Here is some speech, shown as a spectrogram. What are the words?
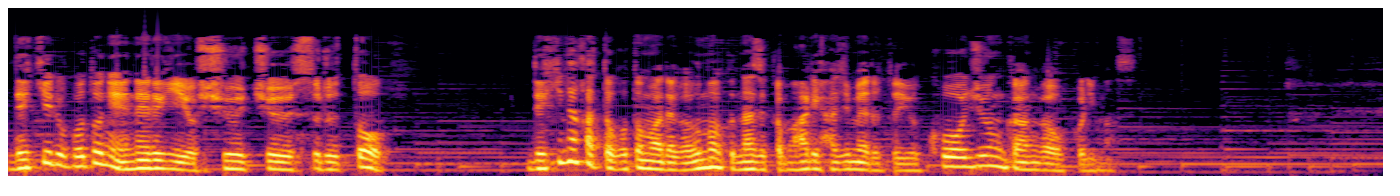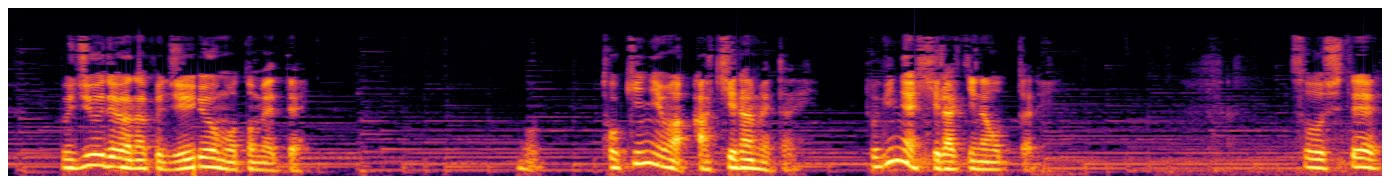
できることにエネルギーを集中すると、できなかったことまでがうまくなぜか回り始めるという好循環が起こります。不自由ではなく自由を求めて、時には諦めたり、時には開き直ったり、そうして、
